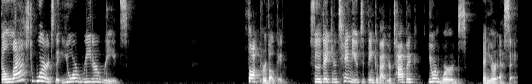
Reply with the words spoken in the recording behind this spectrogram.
the last words that your reader reads thought provoking so that they continue to think about your topic, your words, and your essay.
